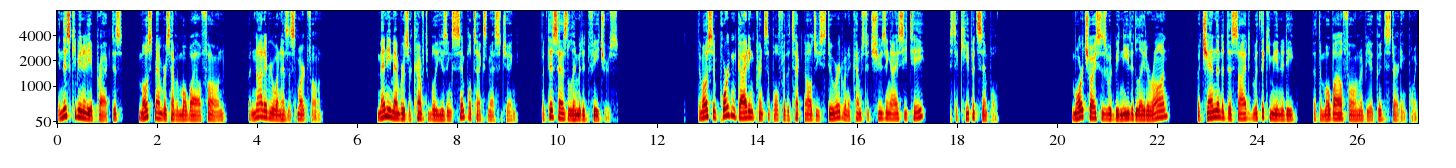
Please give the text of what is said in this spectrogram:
In this community of practice, most members have a mobile phone, but not everyone has a smartphone. Many members are comfortable using simple text messaging, but this has limited features. The most important guiding principle for the technology steward when it comes to choosing ICT is to keep it simple. More choices would be needed later on, but Chandana decided with the community that the mobile phone would be a good starting point.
